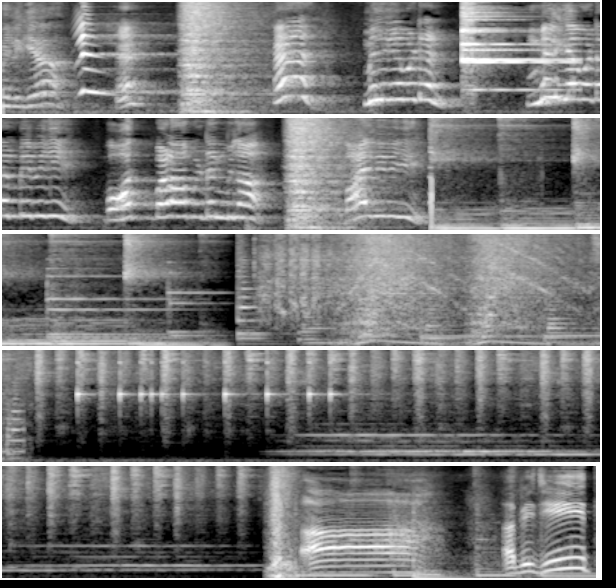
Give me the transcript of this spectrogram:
मिल गया? हैं? हैं? मिल गया बटन। मिल गया बटन बीबी जी। बहुत बड़ा बटन मिला। बाय बीबी जी। अभिजीत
